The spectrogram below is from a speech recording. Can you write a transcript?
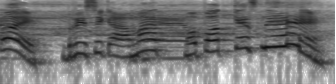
Woi, berisik amat, mau podcast nih.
